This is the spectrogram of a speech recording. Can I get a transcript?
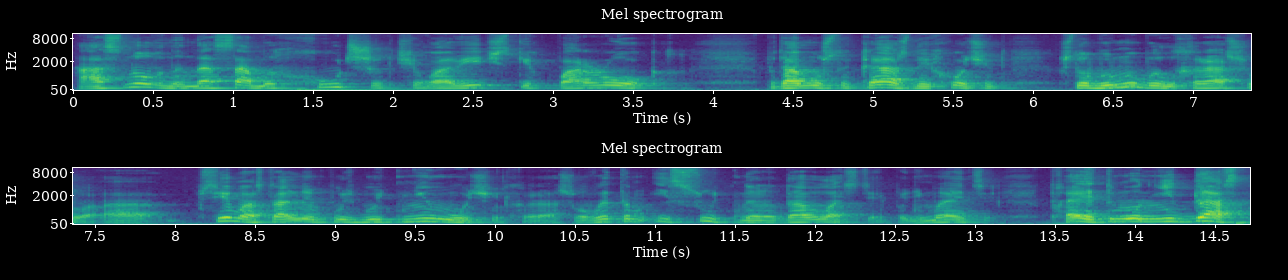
А основано на самых худших человеческих пороках. Потому что каждый хочет, чтобы ему было хорошо, а всем остальным пусть будет не очень хорошо. В этом и суть народовластия, понимаете? Поэтому он не даст,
